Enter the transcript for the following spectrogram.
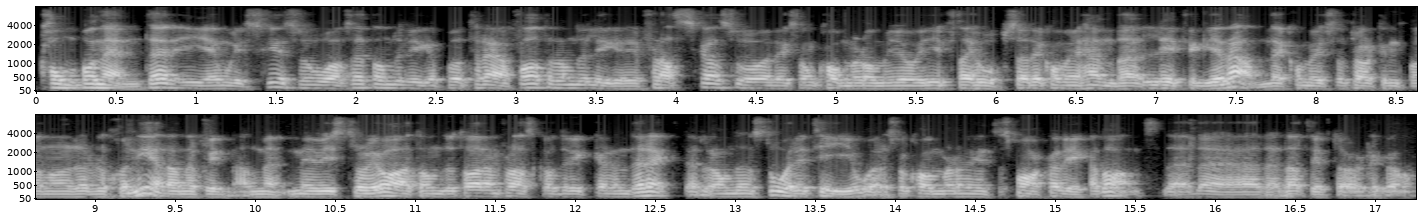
komponenter i en whisky. Så oavsett om det ligger på träfat eller om det ligger i flaska så liksom kommer de ju att gifta ihop sig. Det kommer ju hända lite grann. Det kommer ju såklart inte vara någon revolutionerande skillnad. Men, men visst tror jag att om du tar en flaska och dricker den direkt eller om den står i tio år så kommer den inte smaka likadant. Det, det är jag relativt övertygad om.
